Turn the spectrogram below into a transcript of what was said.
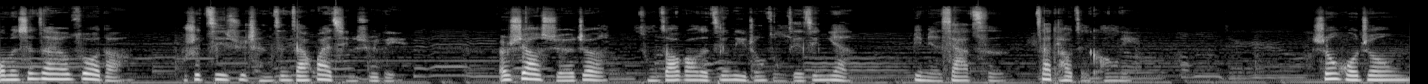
我们现在要做的，不是继续沉浸在坏情绪里，而是要学着从糟糕的经历中总结经验，避免下次再跳进坑里。生活中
